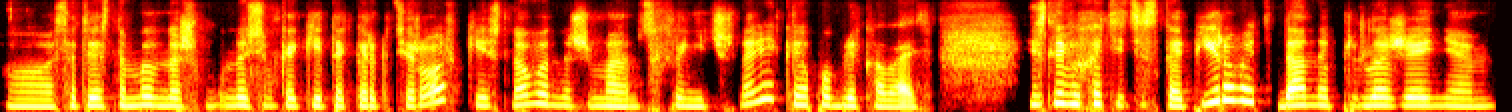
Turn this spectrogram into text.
Соответственно, мы вносим какие-то корректировки и снова нажимаем «Сохранить черновик» и «Опубликовать». Если вы хотите скопировать данное предложение,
